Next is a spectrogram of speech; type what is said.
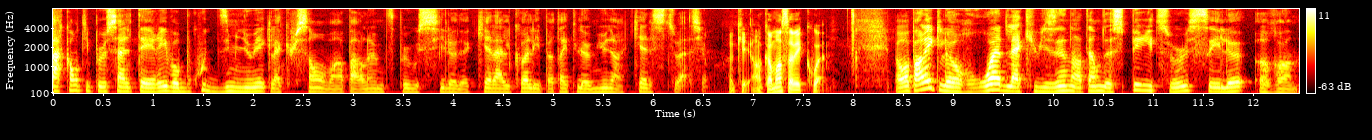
par contre, il peut s'altérer, il va beaucoup diminuer avec la cuisson. On va en parler un petit peu aussi là, de quel alcool est peut-être le mieux dans quelle situation. OK, on commence avec quoi? Ben, on va parler avec le roi de la cuisine en termes de spiritueux, c'est le rhum.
